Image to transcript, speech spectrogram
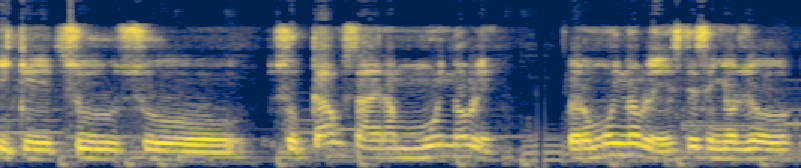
y que su, su, su causa era muy noble, pero muy noble. Este señor yo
